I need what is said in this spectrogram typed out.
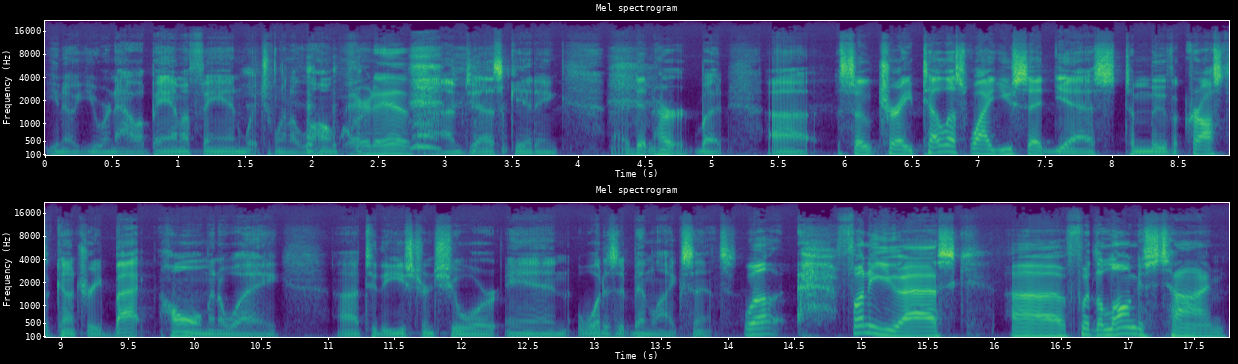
you know, you were an Alabama fan, which went a long way. There it is. I'm just kidding. It didn't hurt. But uh, so, Trey, tell us why you said yes to move across the country, back home in a way, uh, to the Eastern Shore, and what has it been like since? Well, funny you ask. Uh, for the longest time,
